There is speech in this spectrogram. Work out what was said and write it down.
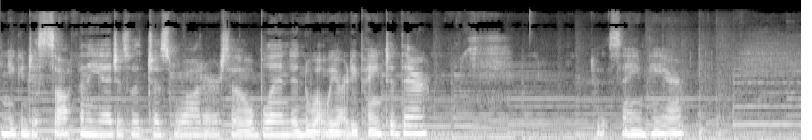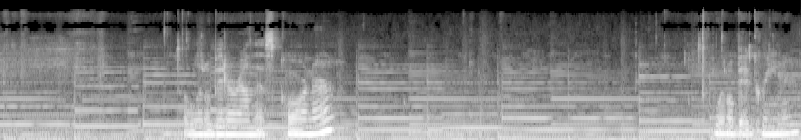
And you can just soften the edges with just water so it will blend into what we already painted there. Do the same here. a little bit around this corner. a little bit greener.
